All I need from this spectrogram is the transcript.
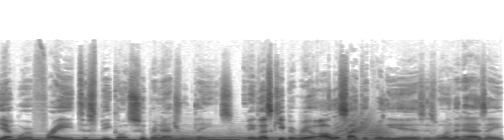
yet we're afraid to speak on supernatural things. I mean, let's keep it real. All a psychic really is is one that has a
